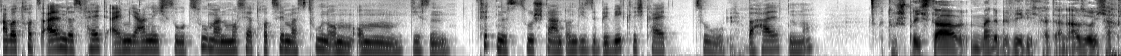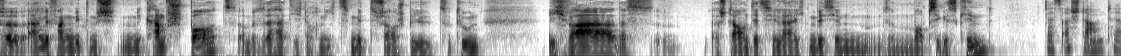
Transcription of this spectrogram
Aber trotz allem, das fällt einem ja nicht so zu. Man muss ja trotzdem was tun, um, um diesen Fitnesszustand und diese Beweglichkeit zu behalten. Ne? du sprichst da meine Beweglichkeit an. Also ich habe angefangen mit dem mit Kampfsport, aber da hatte ich noch nichts mit Schauspiel zu tun. Ich war, das erstaunt jetzt vielleicht ein bisschen, so ein mopsiges Kind. Das erstaunt, ja.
